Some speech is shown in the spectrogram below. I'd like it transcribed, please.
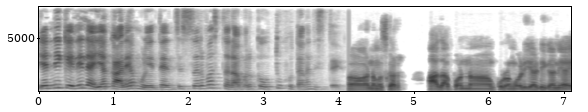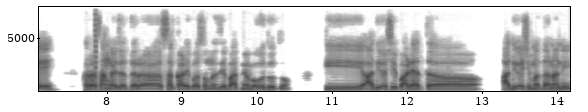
यांनी केलेल्या या कार्यामुळे त्यांचे सर्व स्तरावर कौतुक होताना दिसते नमस्कार. आज आपण कुरंगवाडी या ठिकाणी आहे. खरं सांगायचं तर सकाळीपासूनच जे बातम्या बघत होतो की आदिवासी पाड्यात आदिवासी मतदानाने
